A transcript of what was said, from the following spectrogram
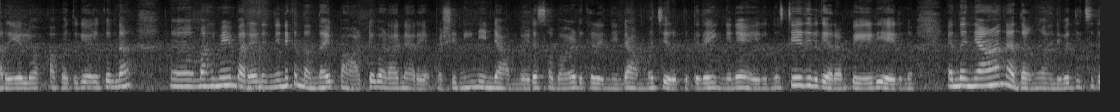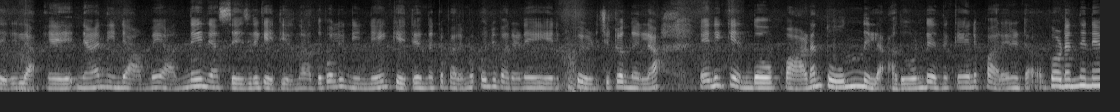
അറിയാലോ അപ്പോൾ അത് കേൾക്കുന്ന മഹിമയും പറയണേ നിനക്ക് നന്നായി പാട്ട് പാടാൻ അറിയാം. പക്ഷേ നീ നിന്റെ അമ്മയുടെ സ്വഭാവം എടുക്കണേ നിന്റെ അമ്മ ചെറുപ്പത്തിലെ ഇങ്ങനെയായിരുന്നു സ്റ്റേജിൽ കയറാൻ പേടിയായിരുന്നു. എന്നാൽ ഞാൻ അതങ്ങ് അനുവദിച്ച് തരില്ല. ഞാൻ നിന്റെ അമ്മയെ അന്നേ ഞാൻ സ്റ്റേജിൽ കയറ്റിയിരുന്നു. അതുപോലെ നിന്നെയും കയറ്റി എന്നൊക്കെ പറയുമ്പോൾ കുഞ്ഞു പറയണേ എനിക്ക് പേടിച്ചിട്ടൊന്നുമില്ല. എനിക്കെന്തോ പാടാൻ തോന്നുന്നില്ല. അതുകൊണ്ട് എന്നൊക്കെ ഇങ്ങനെ പറയണിട്ട് അപ്പോൾ ഉടൻ തന്നെ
